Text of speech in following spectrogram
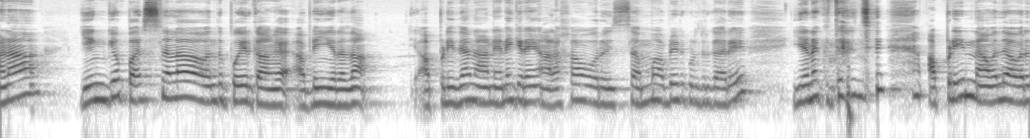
ஆனால் எங்கேயோ பர்சனலாக வந்து போயிருக்காங்க அப்படிங்கிறது தான் அப்படி தான் நான் நினைக்கிறேன். அழகாக ஒரு செம்ம அப்டேட் கொடுத்துருக்காரு. எனக்கு தெரிஞ்சு அப்படின்னு நான் வந்து அவர்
